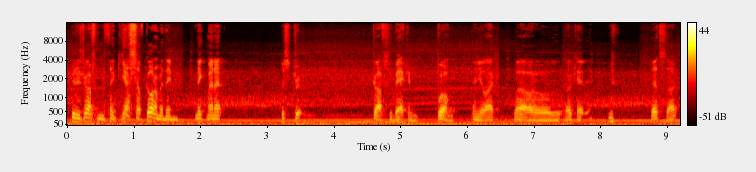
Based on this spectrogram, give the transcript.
Because you draft him and think, yes, I've got him, and then next minute, just dri- drafts you back and boom, and you're like, well, okay then. that sucks.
